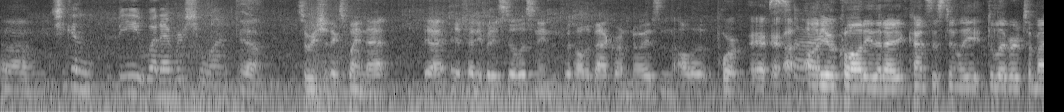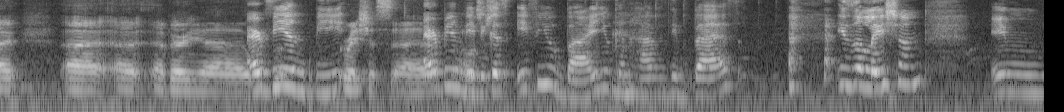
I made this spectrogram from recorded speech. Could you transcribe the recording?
Um, She can be whatever she wants. yeah. So we should explain that. Yeah, if anybody's still listening with all the background noise and all the poor uh, uh, audio quality that I consistently deliver to my uh, uh, a very uh, Airbnb. gracious uh, Airbnb because if you buy, you can Mm. have the best isolation in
